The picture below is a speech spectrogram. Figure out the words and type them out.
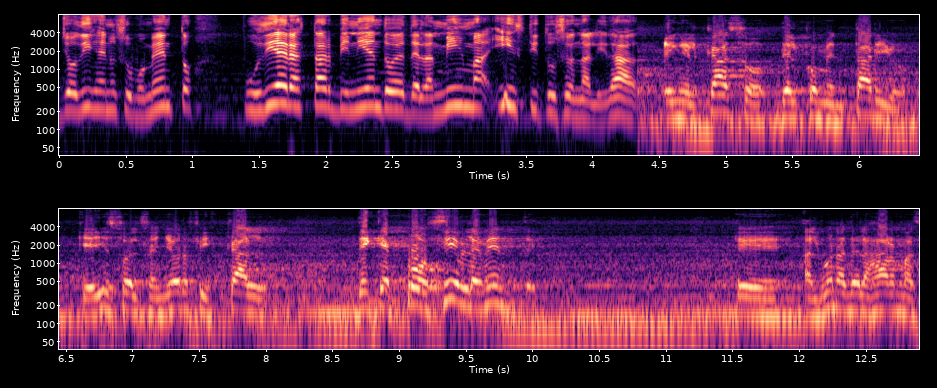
yo dije en su momento, pudiera estar viniendo desde la misma institucionalidad. En el caso del comentario que hizo el señor fiscal de que posiblemente eh, algunas de las armas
